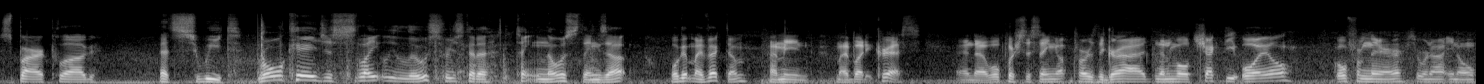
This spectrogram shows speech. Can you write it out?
spark plug. That's sweet. Roll cage is slightly loose. We just gotta tighten those things up we'll get my victim, I mean my buddy Chris, and uh, we'll push this thing up towards the garage. And then we'll check the oil, go from there, so we're not, you know,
